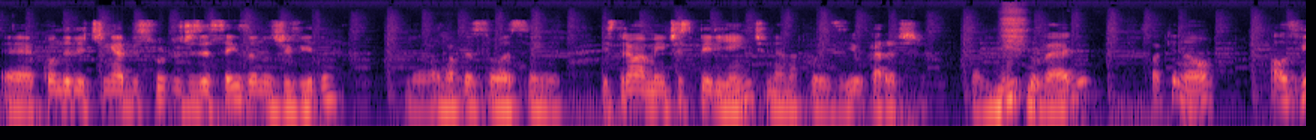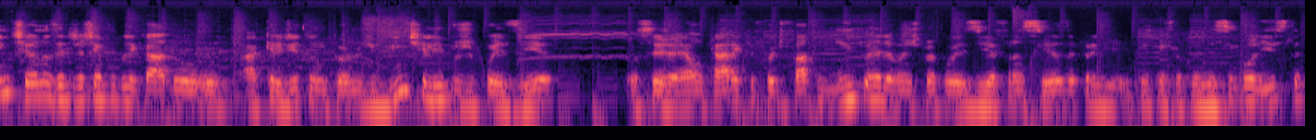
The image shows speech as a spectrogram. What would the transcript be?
é, quando ele tinha absurdos 16 anos de vida. Né? Uma pessoa assim extremamente experiente né, na poesia, o cara é muito velho, só que não. Aos 20 anos ele já tinha publicado, acredito, em torno de 20 livros de poesia. Ou seja, é um cara que foi de fato muito relevante para a poesia francesa, principalmente para a poesia simbolista.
